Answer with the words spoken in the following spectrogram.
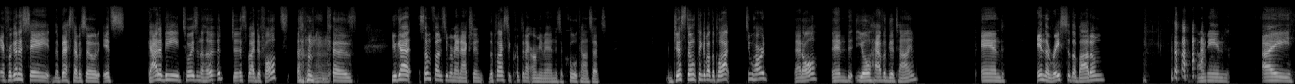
if we're gonna say the best episode, it's got to be Toys in the Hood just by default, Mhm. because you got some fun Superman action. The plastic kryptonite army man is a cool concept. Just don't think about the plot too hard at all, and you'll have a good time. And in the race to the bottom, I mean, I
